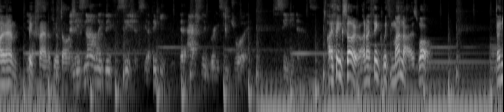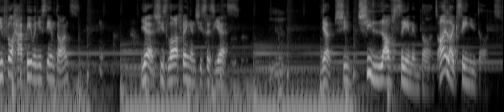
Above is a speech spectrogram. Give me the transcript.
I am a big fan of your dancing. and he's not like being facetious. I think he it actually brings him joy to see me dance. I think so, and I think with Mana as well. Don't you feel happy when you see him dance? Yeah, she's laughing and she says yes. Yeah, she she loves seeing him dance. I like seeing you dance.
